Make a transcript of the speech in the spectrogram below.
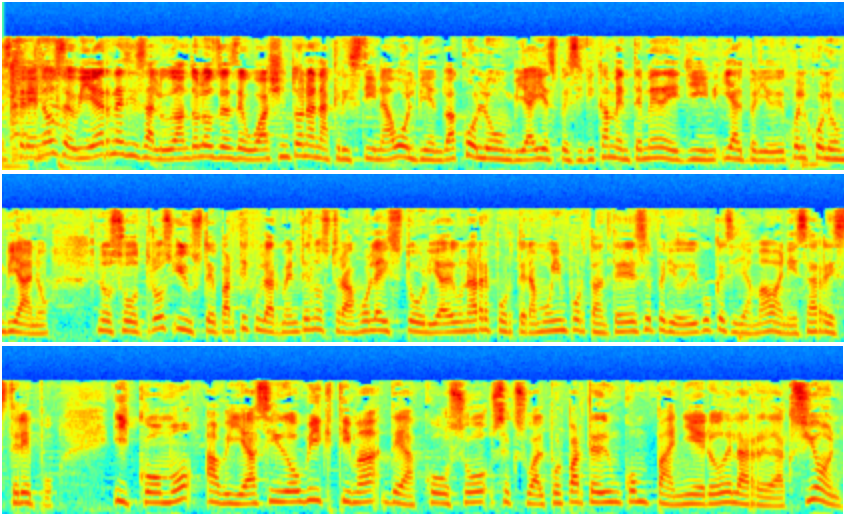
estrenos de viernes y saludándolos desde Washington, Ana Cristina, volviendo a Colombia y específicamente Medellín y al periódico El Colombiano, nosotros y usted particularmente nos trajo la historia de una reportera muy importante de ese periódico que se llama Vanessa Restrepo y cómo había sido víctima de acoso sexual por parte de un compañero de la redacción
